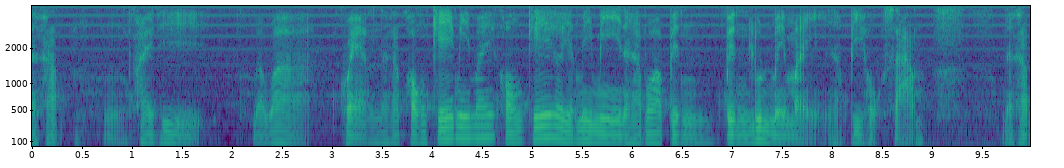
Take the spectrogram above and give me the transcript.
นะครับใครที่แบบว่าแขวนนะครับของเก๊มีไหมของเก๊ก็ยังไม่มีนะครับเพราะว่าเป็นเป็นรุ่นใหม่ๆนะปี 63นะครับ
